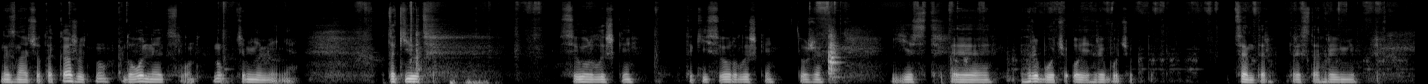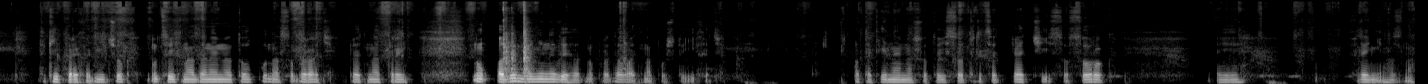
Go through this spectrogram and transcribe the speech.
Не знаю, що так кажуть, ну, довольний як слон. Ну, тим не менее. Такі от сюрлишки. Такі сюрлишки теж є. Е, грибочок. Ой, грибочок. Центр 300 гривнів. Такий переходничок. Ну, це їх треба, мабуть, толпу насобирати 5 на 3. Ну, один мені не вигідно продавати на пошту їхати. Отакий, мабуть, що то ISO 35 чи ISO 40. І хрен його зна.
